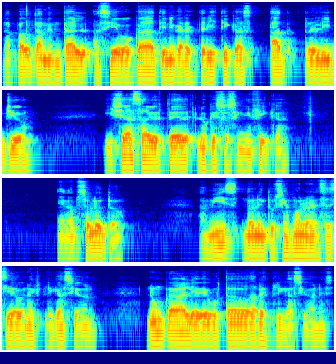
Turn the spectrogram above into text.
La pauta mental así evocada tiene características ad religio, y ya sabe usted lo que eso significa. En absoluto. A Miss no le entusiasmó la necesidad de una explicación. Nunca le había gustado dar explicaciones.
